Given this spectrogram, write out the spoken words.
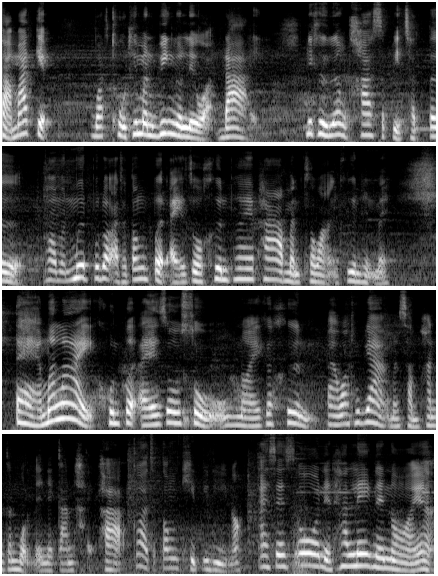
สามารถเก็บวัตถุที่มันวิ่งเร็วๆอะได้ นี่คือเรื่องของค่าสปีดชัตเตอร์พอมันมืดปุ๊บเราอาจจะต้องเปิด ISO ขึ้นเพื่อให้ภาพมันสว่างขึ้นเห็นไหม แต่เมื่อไหร่คุณเปิด ISO สูงน้อยก็ขึ้น แปลว่าทุกอย่างมันสัมพันธ์กันหมดเลยในการถ่ายภาพ ก็อาจจะต้องคิดดีๆเนาะ ISO เนี่ยถ้าเลขน้อยๆอะ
